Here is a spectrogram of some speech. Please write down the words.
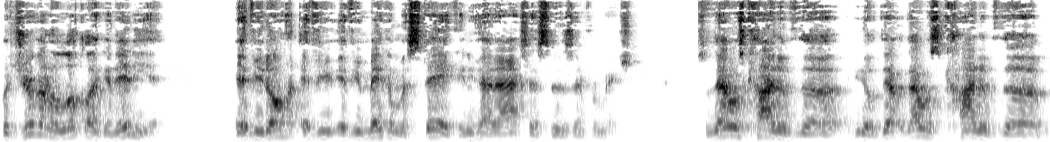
but you're going to look like an idiot if you don't if you if you make a mistake and you had access to this information. So that was kind of the you know that, that was kind of the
